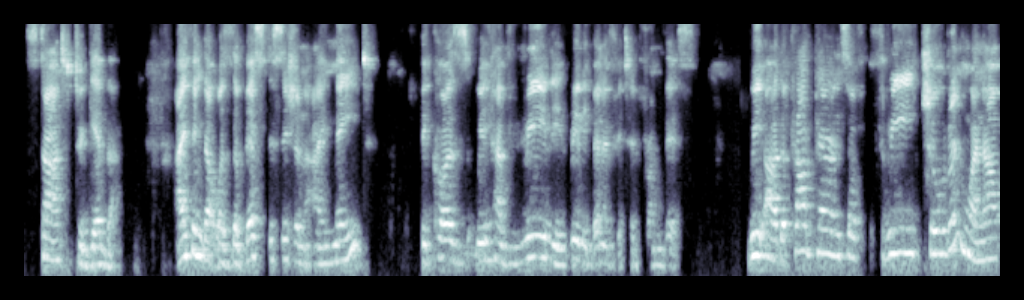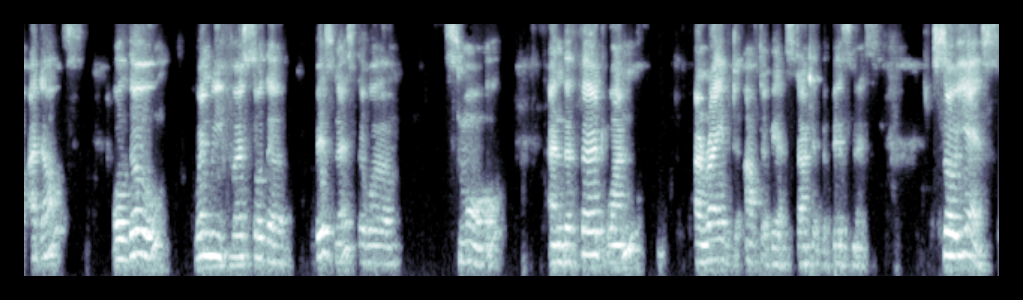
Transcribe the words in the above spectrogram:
start together. I think that was the best decision I made because we have really, really benefited from this. We are the proud parents of three children who are now adults. Although when we first saw the business, they were small. And the third one arrived after we had started the business. So yes,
